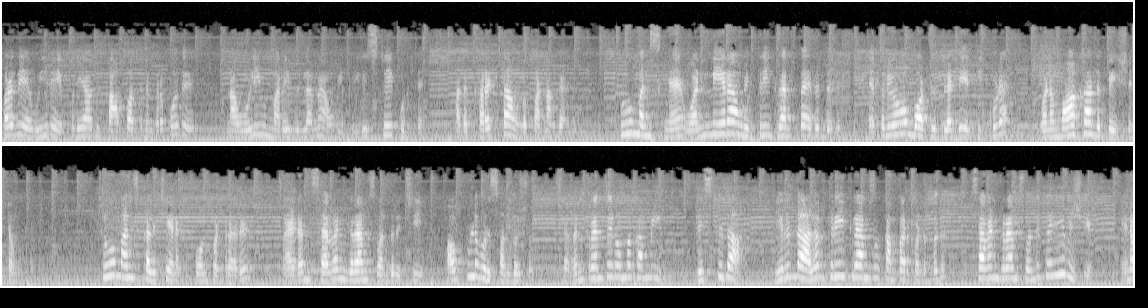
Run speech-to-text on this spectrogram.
குழந்தைய உயிரை எப்படியாவது காப்பாற்றணுங்கிற போது நான் ஒளிவு மறைவு இல்லாமல் அவங்களுக்கு லிஸ்ட்டே கொடுத்தேன். அதை கரெக்டாக அவங்க பண்ணாங்க. டூ மந்த்ஸ்ங்க ஒன் இயராக அவங்களுக்கு த்ரீ கிராம்ஸ் தான் இருந்தது. எத்தனையோ பாட்டில் பிளட் ஏற்றி கூட குணமாகாத பேஷண்ட் அவங்க. டூ மந்த்ஸ் கழிச்சு எனக்கு ஃபோன் பண்ணுறாரு மேடம் செவன் கிராம்ஸ் வந்துருச்சு. அவ்வளோ ஒரு சந்தோஷம். செவன் கிராம்ஸே ரொம்ப கம்மி. ரிஸ்க்கு தான். இருந்தாலும் த்ரீ கிராம்ஸ் கம்பேர் பண்ணும்போது செவன் கிராம்ஸ் வந்து பெரிய விஷயம். ஏன்னா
